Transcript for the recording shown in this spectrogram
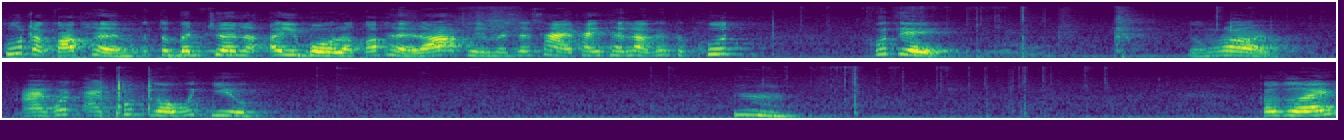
could là có thể Mà cái từ bên trên là able là có thể đó. Thì mình sẽ xài thay thế là cái từ could. Could gì? Đúng rồi. I wish I could go with you. Hmm. Câu dưới.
